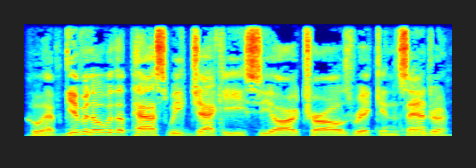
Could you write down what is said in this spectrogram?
who have given over the past week Jackie, CR, Charles, Rick, and Sandra.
